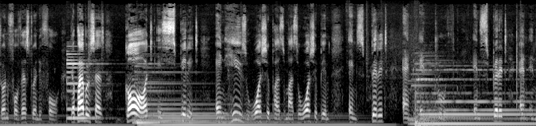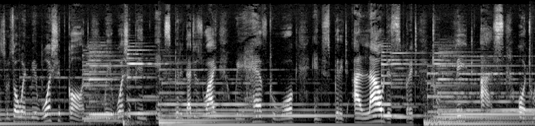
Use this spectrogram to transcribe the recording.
John 4, verse 24. The Bible says, God is spirit, and his worshippers must worship him in spirit and in truth. In spirit and in truth. So when we worship God, we worship him in spirit. That is why we have to walk in spirit. Allow the spirit to lead us or to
